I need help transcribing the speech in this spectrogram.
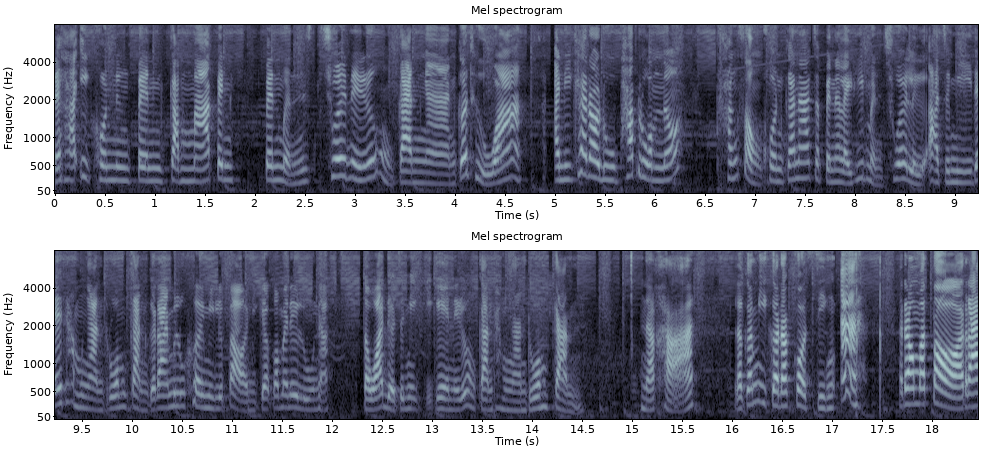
นะคะอีกคนนึงเป็นกรรมะเป็นเป็นเหมือนช่วยในเรื่องของการงาน ก็ถือว่าอันนี้แค่เราดูภาพรวมเนาะทั้งสองคนก็น่าจะเป็นอะไรที่เหมือนช่วยหรืออาจจะมีได้ทำงานร่วมกันก็ได้ไม่รู้เคยมีหรือเปล่าอันนี้แกก็ไม่ได้รู้นะ แต่ว่าเดี๋ยวจะมีเกณฑ์ในเรื่องของการทำงานร่วมกันนะคะ แล้วก็มีกรกฎสิงห์อะเรามาต่อรา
